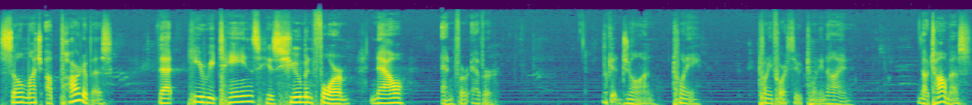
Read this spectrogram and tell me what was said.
so much a part of us that he retains his human form now and forever. Look at John 20, 24 through 29. Now, Thomas,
